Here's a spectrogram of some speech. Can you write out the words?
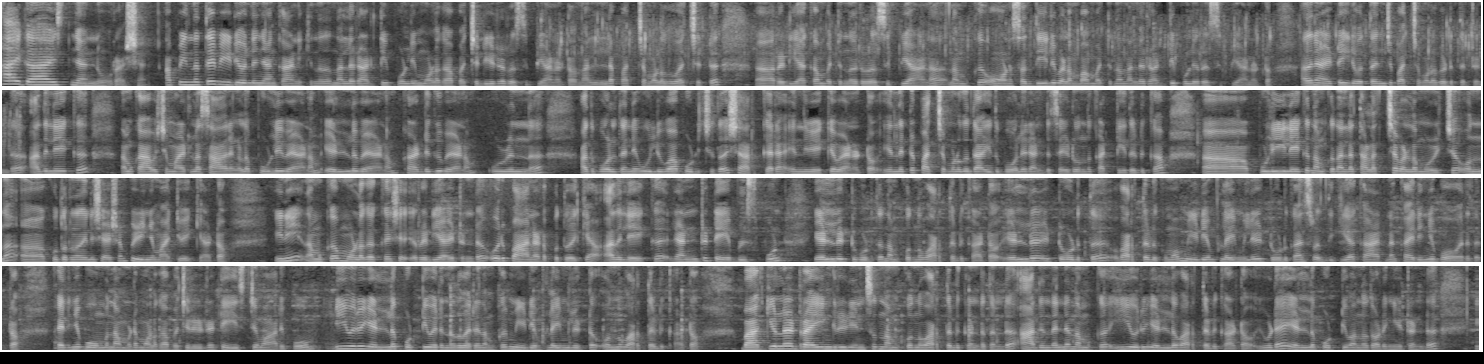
Hi guys ഞാൻ നൂറാഷൻ അപ്പോൾ ഇന്നത്തെ വീഡിയോയിൽ ഞാൻ കാണിക്കുന്നത് നല്ലൊരു അടിപൊളി മുളക പച്ചടിയുടെ റെസിപ്പിയാണ് കേട്ടോ നല്ല പച്ചമുളക് വെച്ചിട്ട് റെഡിയാക്കാൻ പറ്റുന്ന ഒരു റെസിപ്പിയാണ്. നമുക്ക് ഓണസദ്യയിൽ വിളമ്പാൻ പറ്റുന്ന നല്ലൊരു അടിപൊളി റെസിപ്പിയാണ് കേട്ടോ അതിനായിട്ട് ഇരുപത്തഞ്ച് പച്ചമുളക് എടുത്തിട്ടുണ്ട്. അതിലേക്ക് നമുക്ക് ആവശ്യമായിട്ടുള്ള സാധനങ്ങൾ പുളി വേണം എള്ള് വേണം കടുക് വേണം ഉഴുന്ന് അതുപോലെ തന്നെ ഉലുവ പൊടിച്ചത് ശർക്കര എന്നിവയൊക്കെ വേണം കേട്ടോ എന്നിട്ട് പച്ചമുളക് ഇതാ ഇതുപോലെ രണ്ട് സൈഡും ഒന്ന് കട്ട് ചെയ്തെടുക്കാം. പുളിയിലേക്ക് നമുക്ക് നല്ല തിളച്ച വെള്ളം ഒഴിച്ച് ഒന്ന് കുതിർന്നതിന് ശേഷം പിഴിഞ്ഞ് മാറ്റി വയ്ക്കാം കേട്ടോ. ഇനി നമുക്ക് മുളകൊക്കെ റെഡി ആയിട്ടുണ്ട്. ഒരു പാൻ അടുപ്പത്ത് വയ്ക്കാം അതിലേക്ക് രണ്ട് ടേബിൾ സ്പൂൺ എള്ളിട്ട് കൊടുത്ത് നമുക്കൊന്ന് വറുത്തെടുക്കാം കേട്ടോ. എള്ള് ഇട്ട് കൊടുത്ത് വറുത്തെടുക്കുമ്പോൾ മീഡിയം ഫ്ലെയിമിൽ ഇട്ട് കൊടുക്കാൻ ശ്രദ്ധിക്കുക. കാരണം കരിഞ്ഞു പോകരുത് കേട്ടോ. കരിഞ്ഞു പോകുമ്പോൾ നമ്മുടെ മുളക പച്ചടിയുടെ ടേസ്റ്റ് മാറിപ്പോവും. ഈ ഒരു എള്ള് പൊട്ടി വരുന്നത് വരെ നമുക്ക് മീഡിയം ഫ്ലെയിമിലിട്ട് ഒന്ന് വറുത്തെടുക്കാം കേട്ടോ. ബാക്കിയുള്ള ഡ്രൈ ഇൻഗ്രീഡിയൻസും നമുക്കൊന്ന് വറുത്തെടുക്കേണ്ടതുണ്ട്. ആദ്യം തന്നെ നമുക്ക് ഈ ഒരു എള്ള് വറുത്തെടുക്കാം കേട്ടോ. ഇവിടെ എള്ള് പൊട്ടി വന്ന് തുടങ്ങിയിട്ടുണ്ട്.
